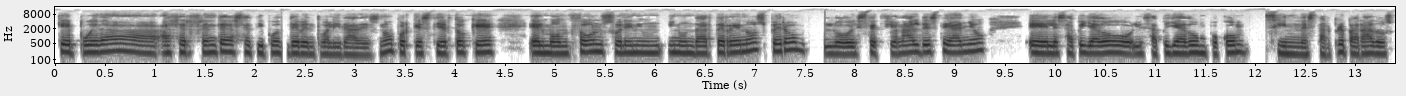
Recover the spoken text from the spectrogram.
que pueda hacer frente a este tipo de eventualidades, ¿no? Porque es cierto que el monzón suele inundar terrenos, pero lo excepcional de este año eh, les ha pillado, les ha pillado un poco sin estar preparados.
